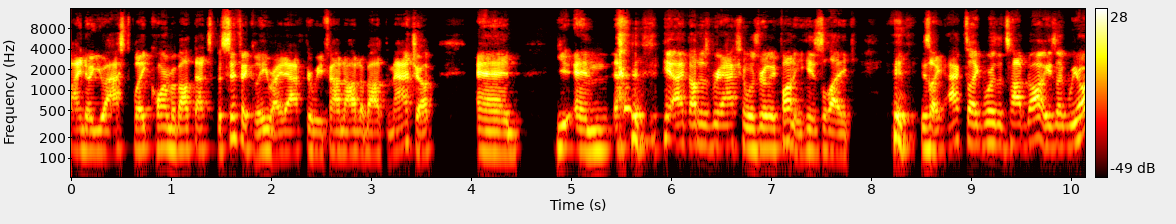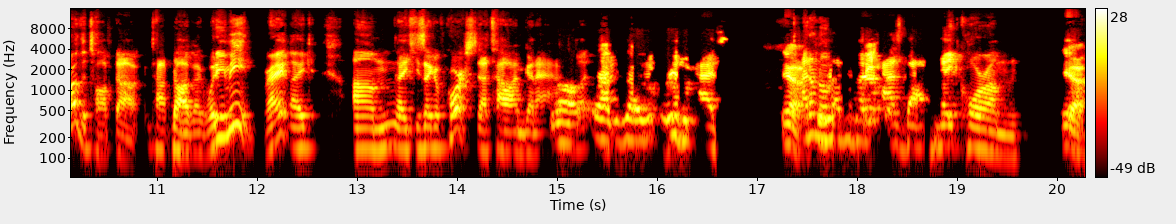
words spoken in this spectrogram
I know, you asked Blake Corum about that specifically right after we found out about the matchup, and and yeah, I thought his reaction was really funny. He's like. He's like, act like we're the top dog. He's like, we are the top dog. Top dog. Like, what do you mean, right? Like, um, like he's like, of course, that's how I'm gonna act. Well, but yeah, I, yeah, I don't know if everybody has that Blake Corum, yeah,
